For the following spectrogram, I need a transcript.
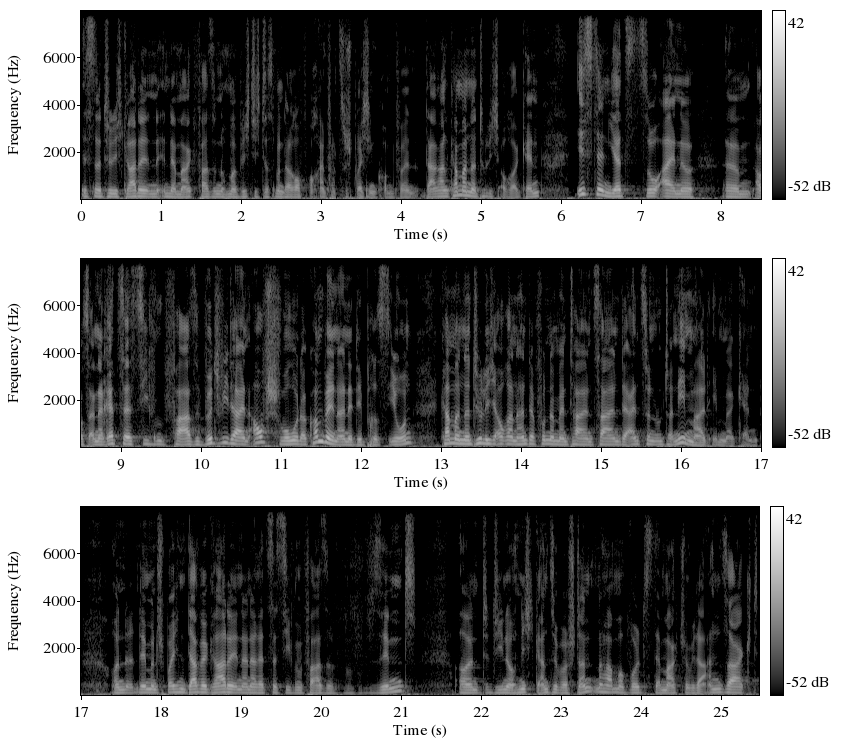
ist natürlich gerade in, in der Marktphase nochmal wichtig, dass man darauf auch einfach zu sprechen kommt, weil daran kann man natürlich auch erkennen, ist denn jetzt so eine ähm, aus einer rezessiven Phase wird wieder ein Aufschwung oder kommen wir in eine Depression, kann man natürlich auch anhand der fundamentalen Zahlen der einzelnen Unternehmen halt eben erkennen. Und dementsprechend, da wir gerade in einer rezessiven Phase sind und die noch nicht ganz überstanden haben, obwohl es der Markt schon wieder ansagt,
